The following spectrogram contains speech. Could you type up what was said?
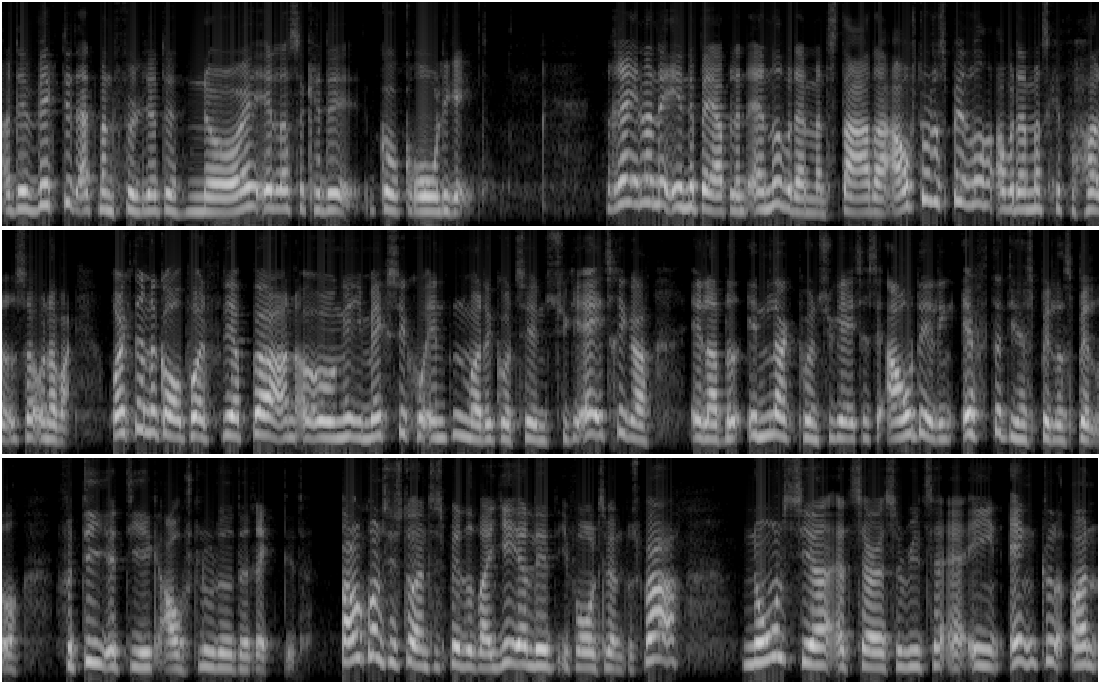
Og det er vigtigt, at man følger det nøje, ellers så kan det gå grueligt galt. Reglerne indebærer blandt andet, hvordan man starter og afslutter spillet, og hvordan man skal forholde sig undervejs. Rygterne går på, at flere børn og unge i Mexico enten måtte gå til en psykiatriker, eller er blevet indlagt på en psykiatrisk afdeling, efter de har spillet spillet, fordi at de ikke afsluttede det rigtigt. Baggrundshistorien til spillet varierer lidt i forhold til, hvem du spørger. Nogen siger, at Sarah Sarita er en enkel ånd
